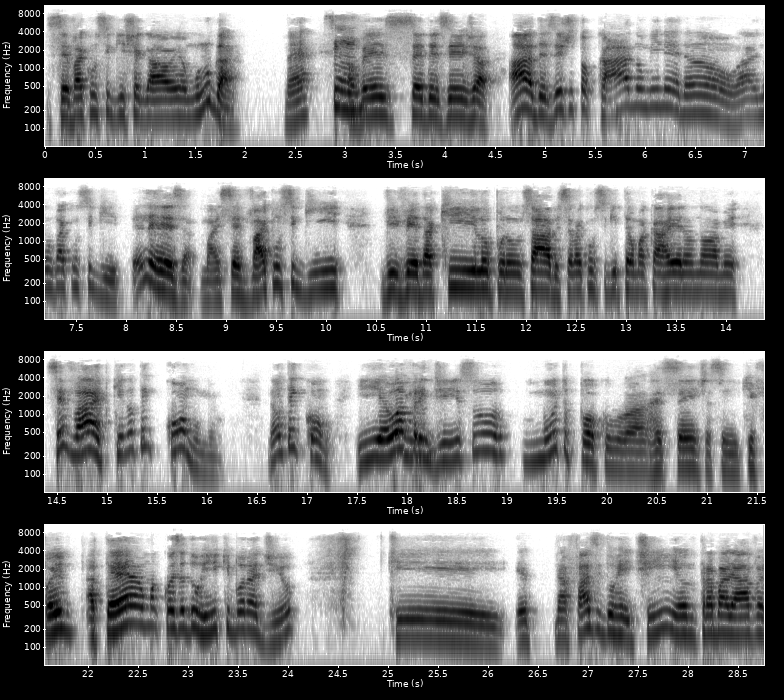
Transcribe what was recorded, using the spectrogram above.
você vai conseguir chegar em algum lugar, né? Sim. Talvez você deseja, ah, desejo tocar no Mineirão, ah, não vai conseguir. Beleza, mas você vai conseguir viver daquilo por um, sabe? Você vai conseguir ter uma carreira, um nome. Você vai, porque não tem como, meu. Não tem como. E eu aprendi isso muito pouco ah, recente, assim, que foi até uma coisa do Rick Bonadil, que eu, na fase do Reitinho eu trabalhava,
